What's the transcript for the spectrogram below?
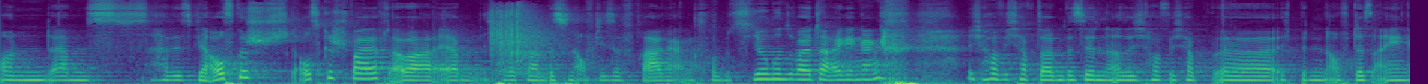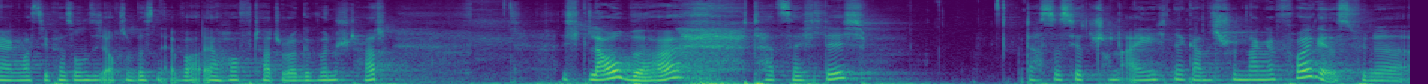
Und ähm, es hat jetzt wieder ausgeschweift, aber ähm, ich habe jetzt mal ein bisschen auf diese Frage Angst vor Beziehungen und so weiter eingegangen. Ich hoffe, ich habe da ein bisschen, also ich hoffe, ich habe, äh, ich bin auf das eingegangen, was die Person sich auch so ein bisschen erhofft hat oder gewünscht hat. Ich glaube tatsächlich, dass das jetzt schon eigentlich eine ganz schön lange Folge ist für eine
